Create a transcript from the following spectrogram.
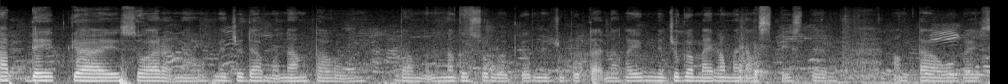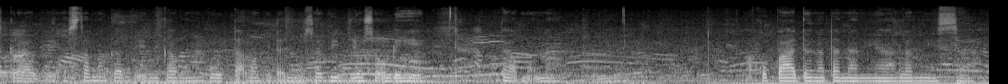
update guys. So ara na. Medyo damo na ang tao damo na. Nagasulod. Ka medyo buta na. Kay medyo gamay lang man ang space pero ang tao guys grabe. Basta magabi ni kami buta makita niyo sa video sa ulihi. Damo na. Mm. akupado na tanan nga lamisa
